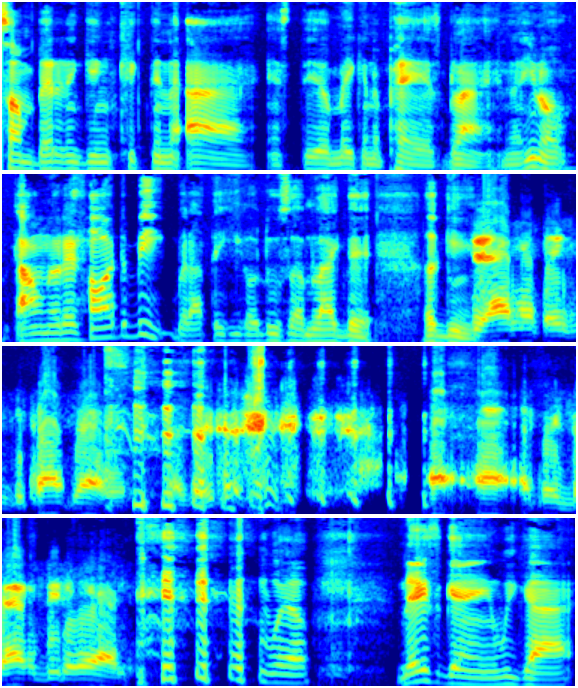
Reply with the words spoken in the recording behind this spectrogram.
something better than getting kicked in the eye and still making the pass blind. Now, you know, I don't know that's hard to beat, but I think he gonna do something like that again. Yeah, I don't think the top that one. I think, I, I, I think that would be the one. well, next game we got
